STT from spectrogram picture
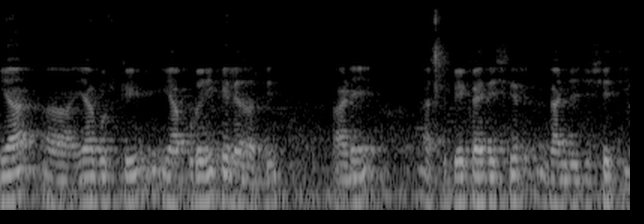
या या गोष्टी यापुढेही केल्या जातील. आणि अशी बेकायदेशीर गांजेची शेती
